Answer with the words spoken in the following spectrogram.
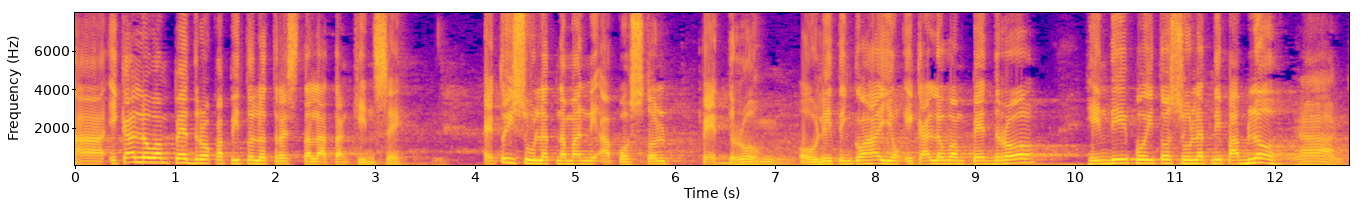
Ah, ikalawang Pedro kapitulo 3 talatang 15. Ito'y sulat naman ni Apostol Pedro. O ulitin ko ha, yung ikalawang Pedro, hindi po ito sulat ni Pablo. Yan.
